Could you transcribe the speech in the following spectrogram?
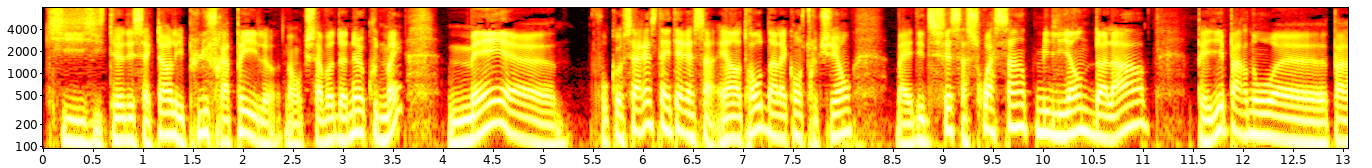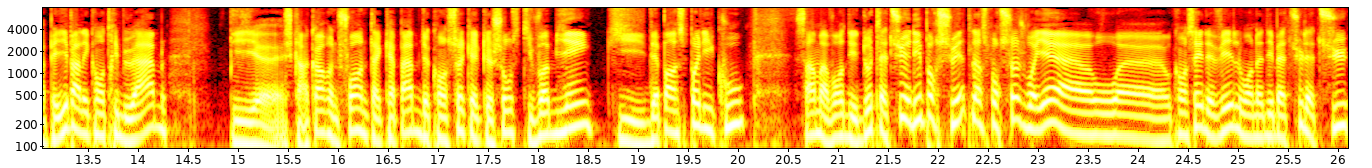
qui était un des secteurs les plus frappés. Là. Donc, ça va donner un coup de main. Mais faut que ça reste intéressant. Et entre autres, dans la construction, ben, d'édifices à 60 millions de dollars payé par nos euh, par, payé par les contribuables. Puis euh, est-ce qu'encore une fois, on est capable de construire quelque chose qui va bien, qui dépasse pas les coûts? semble avoir des doutes là-dessus. Il y a des poursuites. Là, c'est pour ça je voyais euh, au, euh, au, conseil de ville où on a débattu là-dessus.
